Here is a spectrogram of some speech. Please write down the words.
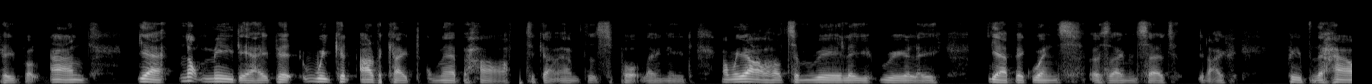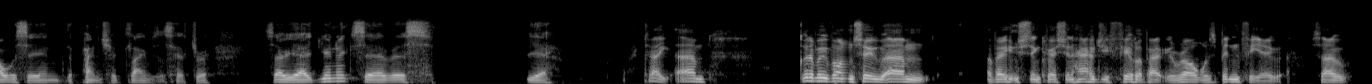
people. And yeah, not mediate, but we can advocate on their behalf to get them the support they need. And we have had some really, really, yeah, big wins, as Eamon said. You know, people, the housing, the pension claims, etc. So yeah, unique service. Yeah, Okay. Um, going to move on to um, a very interesting question. How do you feel about your role has been for you? So,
